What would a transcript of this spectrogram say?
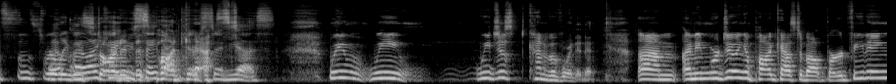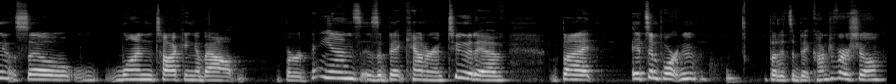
since really we I like how started you this say that, podcast. Kiersten. Yes. we we we just kind of avoided it. Um, I mean, we're doing a podcast about bird feeding, so one talking about bird bans is a bit counterintuitive, but it's important, but it's a bit controversial.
